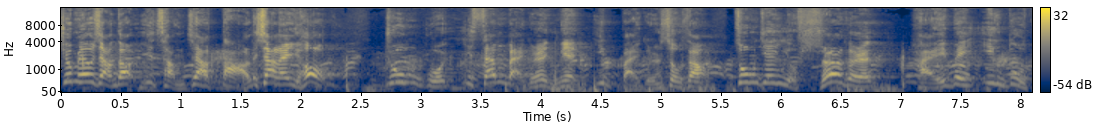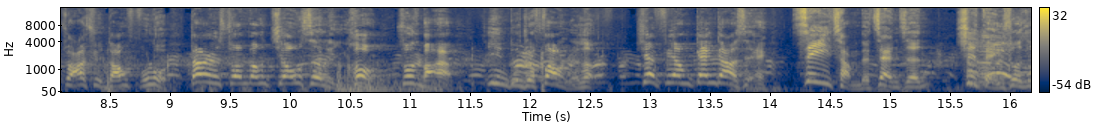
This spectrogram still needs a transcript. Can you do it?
就没有想到一场架打了下来以后。中国一三百个人里面，一百个人受伤，中间有十二个人还被印度抓去当俘虏。当然，双方交涉了以后，说什么啊？印度就放人了。现在非常尴尬的是，哎，这一场的战争是等于说是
